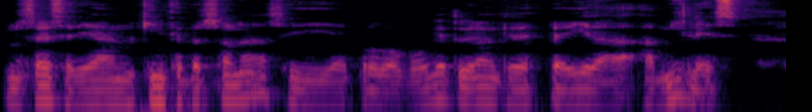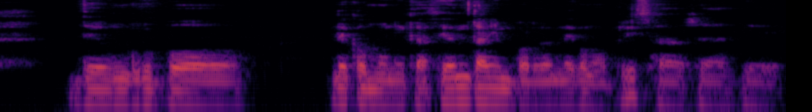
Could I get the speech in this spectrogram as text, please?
no sé, serían 15 personas y provocó que tuvieran que despedir a, a miles de un grupo de comunicación tan importante como prisa. O sea que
